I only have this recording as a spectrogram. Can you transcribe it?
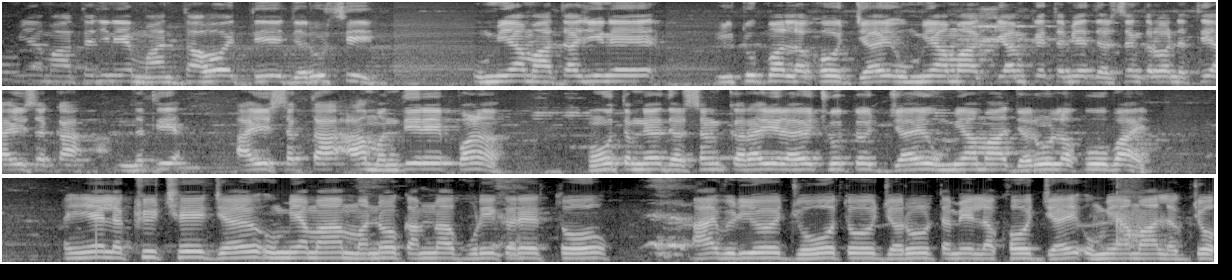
ઉમિયા માતાજીને માનતા હોય તે જરૂરથી ઉમિયા માતાજીને યુટ્યુબમાં લખો, જય ઉમિયામાં કેમ કે તમે દર્શન કરવા નથી આવી શકા નથી આવી શકતા આ મંદિરે, પણ હું તમને દર્શન કરાવી રહ્યો છું તો જય ઉમિયામાં જરૂર લખવું ભાઈ. અહીંયા લખ્યું છે, જય ઉમિયામાં મનોકામના પૂરી કરે તો આ વીડિયો જુઓ તો જરૂર તમે લખો, જય ઉમિયામાં લખજો.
